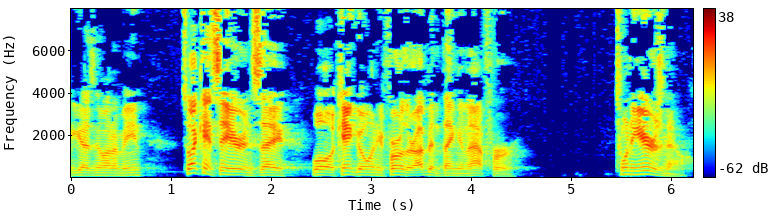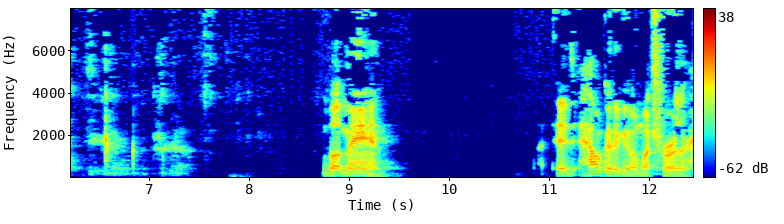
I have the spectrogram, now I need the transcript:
you guys know what I mean? So I can't sit here and say, well, it can't go any further. I've been thinking that for 20 years now. But man, it, how could it go much further?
